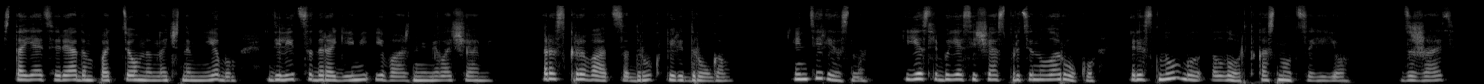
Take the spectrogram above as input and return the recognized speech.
Стоять рядом под темным ночным небом, делиться дорогими и важными мелочами. Раскрываться друг перед другом. Интересно, если бы я сейчас протянула руку, рискнул бы лорд коснуться ее? Сжать,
